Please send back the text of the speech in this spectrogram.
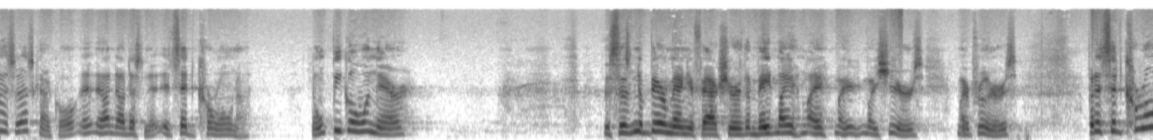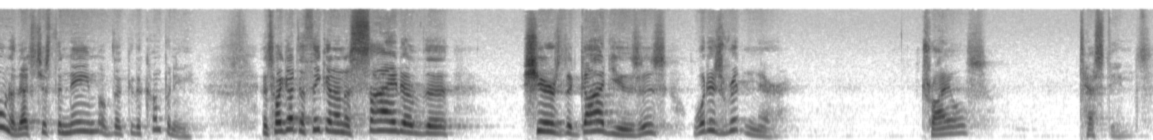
I said, that's kind of cool. No, doesn't it? It said Corona. Don't be going there. This isn't a beer manufacturer that made my, my, my, my shears, my pruners. But it said Corona. That's just the name of the, the company. And so I got to thinking on the side of the shears that God uses, what is written there? Trials, testings.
